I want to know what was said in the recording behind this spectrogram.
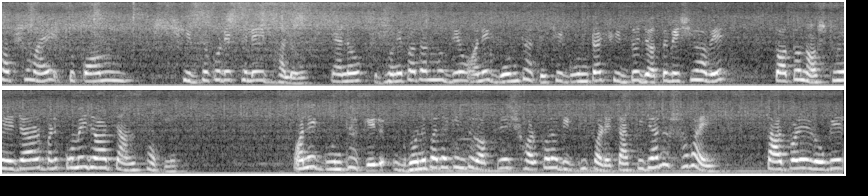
সবসময় একটু কম সিদ্ধ করে খেলেই ভালো, কেন ধনে পাতার মধ্যে অনেক গুণ থাকে, সেই গুণটা সিদ্ধ যত বেশি হবে, তত নষ্ট হয়ে যাওয়ার মানে কমে যাওয়ার চান্স থাকে। অনেক গুণ থাকে। ধনে পাতা কিন্তু রক্তের শর্করা বৃদ্ধি করে, তা কি জানো সবাই? তারপরে রোগের,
